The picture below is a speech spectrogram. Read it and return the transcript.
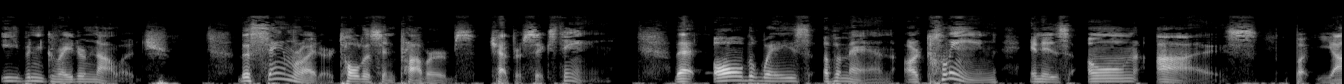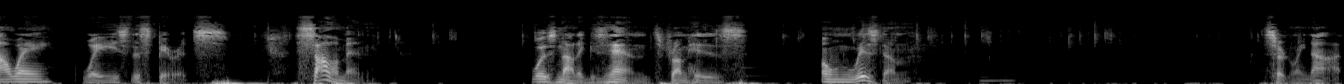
even greater knowledge. The same writer told us in Proverbs chapter 16 that all the ways of a man are clean in his own eyes, but Yahweh weighs the spirits. Solomon was not exempt from his own wisdom. Certainly not.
